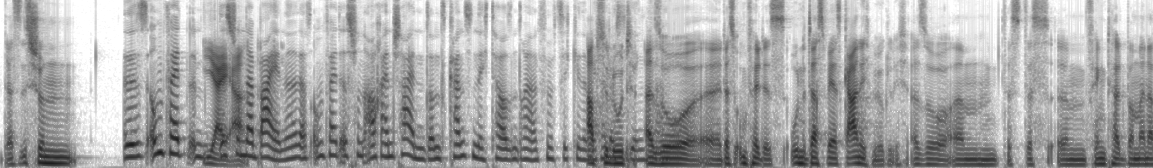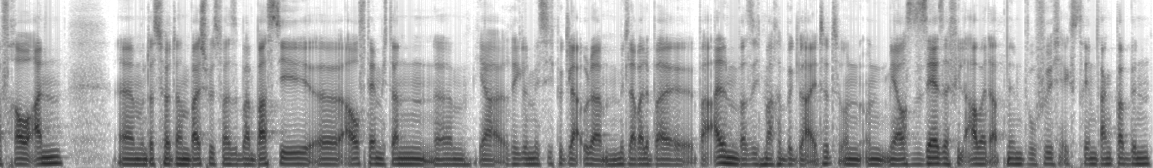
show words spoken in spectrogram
das ist schon. Also das Umfeld ja, ist ja. schon dabei, ne? Das Umfeld ist schon auch entscheidend, sonst kannst du nicht 1350 Kilometer Absolut. Also äh, das Umfeld ist, ohne das wäre es gar nicht möglich. Also ähm, das, das ähm, fängt halt bei meiner Frau an ähm, und das hört dann beispielsweise beim Basti äh, auf, der mich dann ähm, ja regelmäßig begleitet oder mittlerweile bei, bei allem, was ich mache, begleitet und, und mir auch sehr, sehr viel Arbeit abnimmt, wofür ich extrem dankbar bin.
